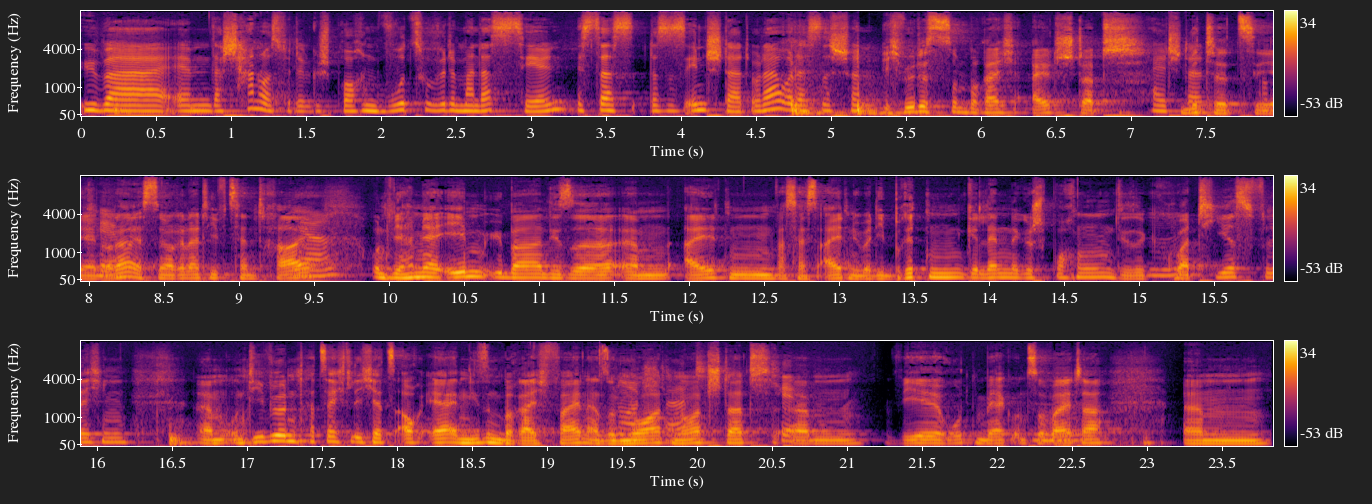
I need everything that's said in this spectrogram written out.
über ähm, das Scharnhorstviertel gesprochen. Wozu würde man das zählen? Ist das, das ist Innenstadt, oder? Oder ist das schon? Ich würde es zum Bereich Altstadt, Altstadt. Mitte zählen, okay. oder? Ist ja relativ zentral. Ja. Und wir haben ja eben über diese ähm, alten, was heißt alten, über die Britengelände gesprochen, diese mhm. Quartiersflächen. Ähm, und die würden tatsächlich jetzt auch eher in diesem Bereich fallen, also Nordstadt. Nord, Nordstadt, okay. ähm, Wehl, Rotenberg und so mhm. weiter. Ähm,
